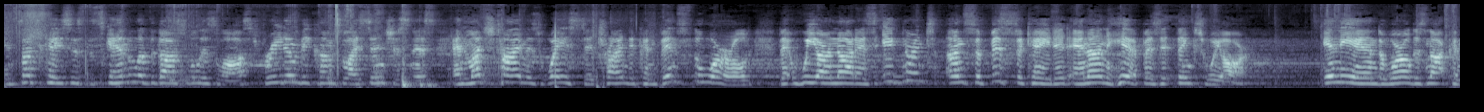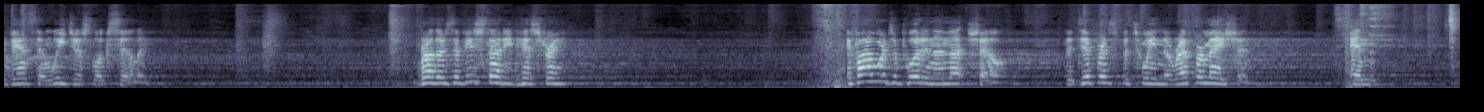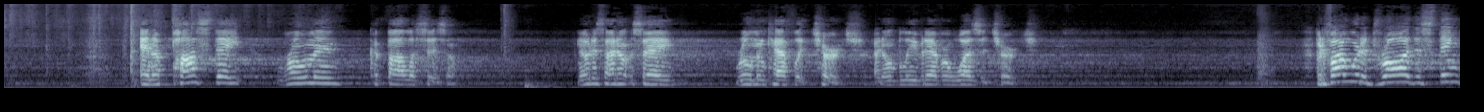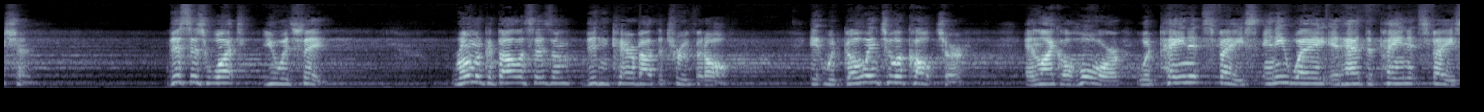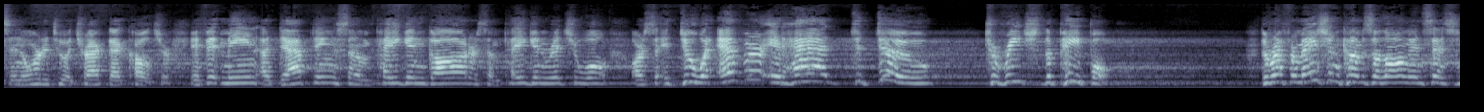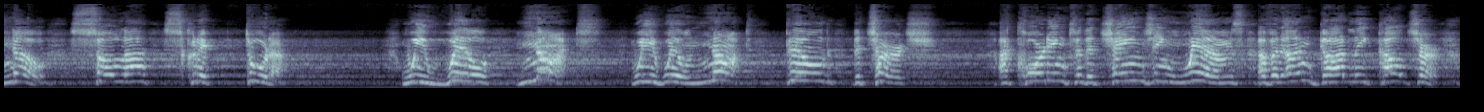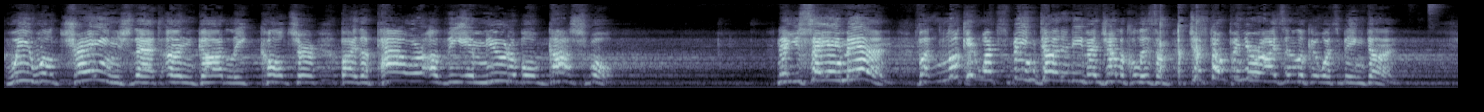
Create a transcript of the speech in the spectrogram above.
In such cases, the scandal of the gospel is lost, freedom becomes licentiousness, and much time is wasted trying to convince the world that we are not as ignorant, unsophisticated, and unhip as it thinks we are. In the end, the world is not convinced, and we just look silly. Brothers, have you studied history? If I were to put in a nutshell the difference between the Reformation and an apostate Roman Catholicism. Notice I don't say Roman Catholic Church. I don't believe it ever was a church. But if I were to draw a distinction, this is what you would see. Roman Catholicism didn't care about the truth at all. It would go into a culture and like a whore would paint its face any way it had to paint its face in order to attract that culture. If it mean adapting some pagan god or some pagan ritual or do whatever it had to do to reach the people. The Reformation comes along and says, no, sola scriptura. We will not, we will not build the church according to the changing whims of an ungodly culture. We will change that ungodly culture by the power of the immutable gospel. Now you say amen, but look at what's being done in evangelicalism. Just open your eyes and look at what's being done.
